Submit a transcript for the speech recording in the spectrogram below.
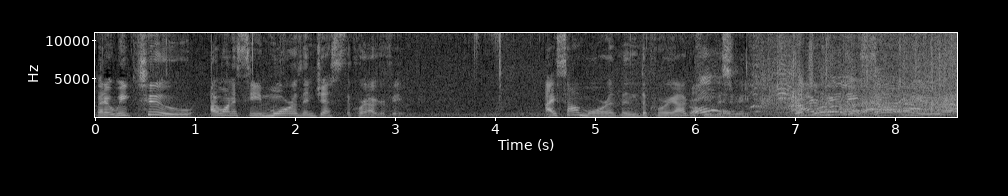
but at week two, I want to see more than just the choreography. I saw more than the choreography this Oh, week. That's I a good really saw yeah. you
